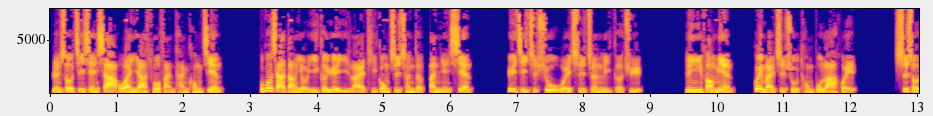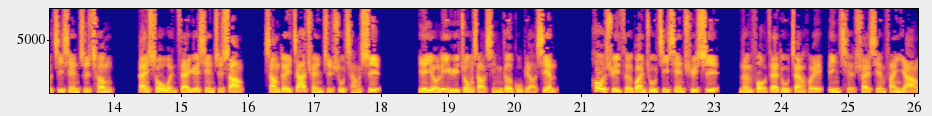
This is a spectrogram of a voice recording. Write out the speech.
仍受季线下弯压缩反弹空间。不过下档有一个月以来提供支撑的半年线，预计指数维持整理格局。另一方面，贵买指数同步拉回，失守季线支撑，但守稳在月线之上，相对加权指数强势，也有利于中小型个股表现。后续则关注季线趋势能否再度站回，并且率先翻扬。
